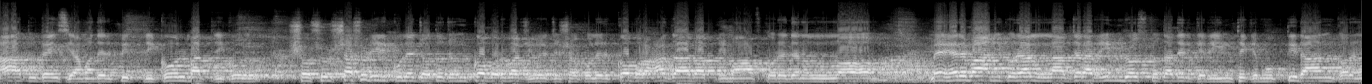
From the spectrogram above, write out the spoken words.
হাত উঠেছি আমাদের পিতৃকুল, মাতৃকুল, শ্বশুর শাশুড়ির কুলে যতজন কবরবাসী হয়েছে, সকলের কবর আজাব আপনি মাফ করে দেন আল্লাহ। মেহরবানি করে আল্লাহ, যারা ঋণগ্রস্ত, তাদেরকে ঋণ থেকে মুক্তি দান করেন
